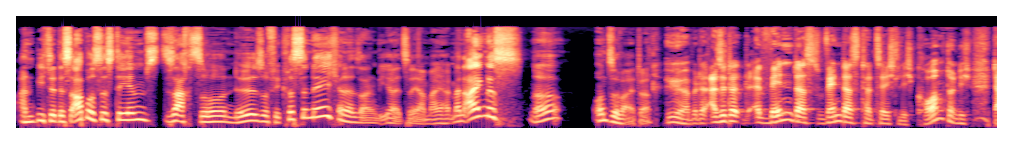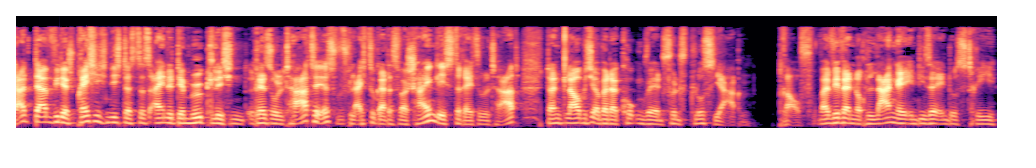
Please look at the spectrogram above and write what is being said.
Anbieter des Abosystems sagt so, nö, so viel kriegst du nicht. Und dann sagen die halt so, ja, mein, mein eigenes, ne? Und so weiter. Ja, aber da, also da, wenn das, wenn das tatsächlich kommt und ich, da, da widerspreche ich nicht, dass das eine der möglichen Resultate ist, vielleicht sogar das wahrscheinlichste Resultat, dann glaube ich aber, da gucken wir in fünf plus Jahren drauf, weil wir werden noch lange in dieser Industrie.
